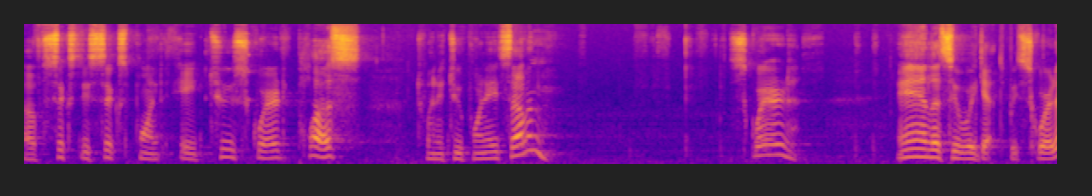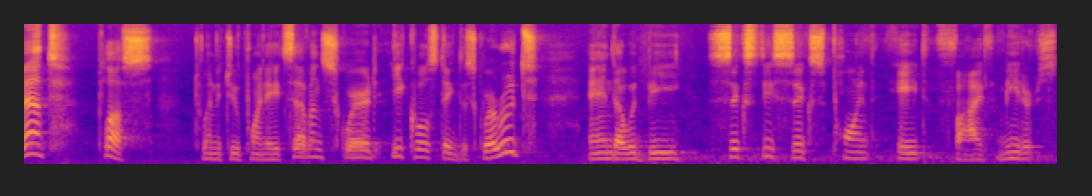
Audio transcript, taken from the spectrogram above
of 66.82 squared plus 22.87 squared. And let's see what we get. We square that plus 22.87 squared equals, take the square root, and that would be 66.85 meters.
